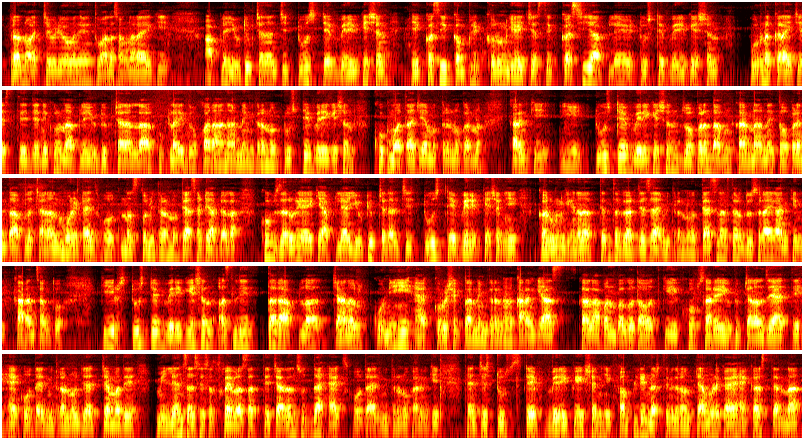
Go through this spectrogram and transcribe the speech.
मित्रांनो आजच्या व्हिडिओमध्ये मी तुम्हाला सांगणार आहे की आपल्या यूट्यूब चॅनलची टू स्टेप व्हेरिफिकेशन हे कशी कंप्लीट करून घ्यायची असते कशी आपले टू स्टेप व्हेरिफिकेशन पूर्ण करायची असते जेणेकरून आपल्या यूट्यूब चॅनलला कुठलाही धोका राहणार नाही मित्रांनो. टू स्टेप व्हेरिफिकेशन खूप महत्त्वाची आहे मित्रांनो करणं. कारण की टू स्टेप व्हेरिफिकेशन जोपर्यंत आपण करणार नाही तोपर्यंत आपलं चॅनल मॉनिटाईज होत नसतो मित्रांनो. त्यासाठी आपल्याला खूप जरुरी आहे की आपल्या यूट्यूब चॅनलची टू स्टेप व्हेरिफिकेशन ही करून घेणं अत्यंत गरजेचं आहे मित्रांनो. त्याच्यानंतर दुसरं एक आणखीन कारण सांगतो की टू स्टेप व्हेरिफिकेशन असली तर आपलं चॅनल कोणीही हॅक करू शकणार नाही मित्रांनो. कारण की आज आजकाल आपण बघत आहोत की खूप सारे यूट्यूब चॅनल जे आहेत ते हॅक होत आहेत मित्रांनो. ज्याच्यामध्ये मिलियन्स असे सबस्क्रायबर असतात ते चॅनल सुद्धा हॅक्स होत आहेत मित्रांनो. कारण की त्यांची टू स्टेप व्हेरिफिकेशन ही कंप्लीट नसते मित्रांनो. त्यामुळे काय हॅकर्स त्यांना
